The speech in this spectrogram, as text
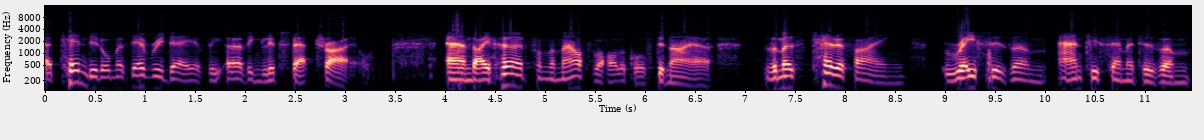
attended almost every day of the Irving Lipstadt trial, and I heard from the mouth of a Holocaust denier the most terrifying racism, anti Semitism,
